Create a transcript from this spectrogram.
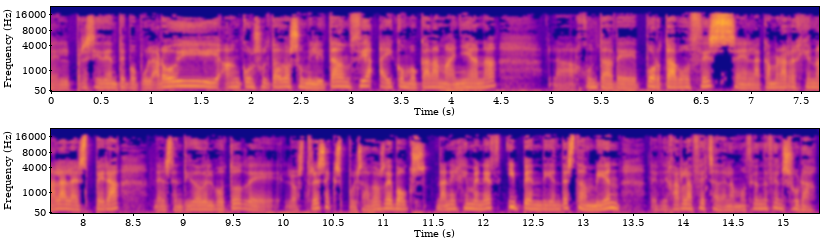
el presidente popular. Hoy han consultado a su militancia, ahí como cada mañana la Junta de Portavoces en la Cámara Regional a la espera del sentido del voto de los tres expulsados de Vox, Dani Jiménez, y pendientes también de fijar la fecha de la moción de censura.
